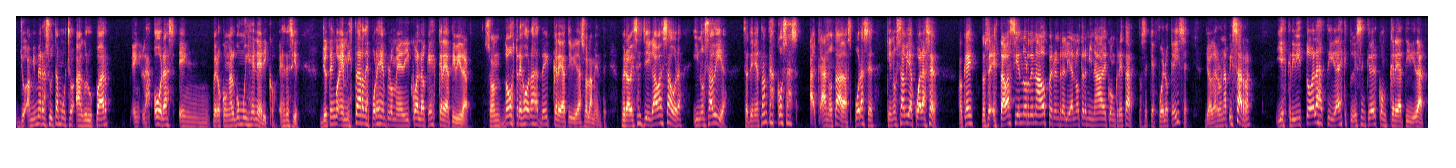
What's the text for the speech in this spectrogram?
yo, a mí me resulta mucho agrupar en las horas, en, pero con algo muy genérico. Es decir, yo tengo en mis tardes, por ejemplo, me dedico a lo que es creatividad. Son dos, tres horas de creatividad solamente. Pero a veces llegaba esa hora y no sabía. O sea, tenía tantas cosas anotadas por hacer que no sabía cuál hacer. ¿Ok? Entonces estaba siendo ordenado, pero en realidad no terminaba de concretar. Entonces, ¿qué fue lo que hice? Yo agarré una pizarra y escribí todas las actividades que tuviesen que ver con creatividad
